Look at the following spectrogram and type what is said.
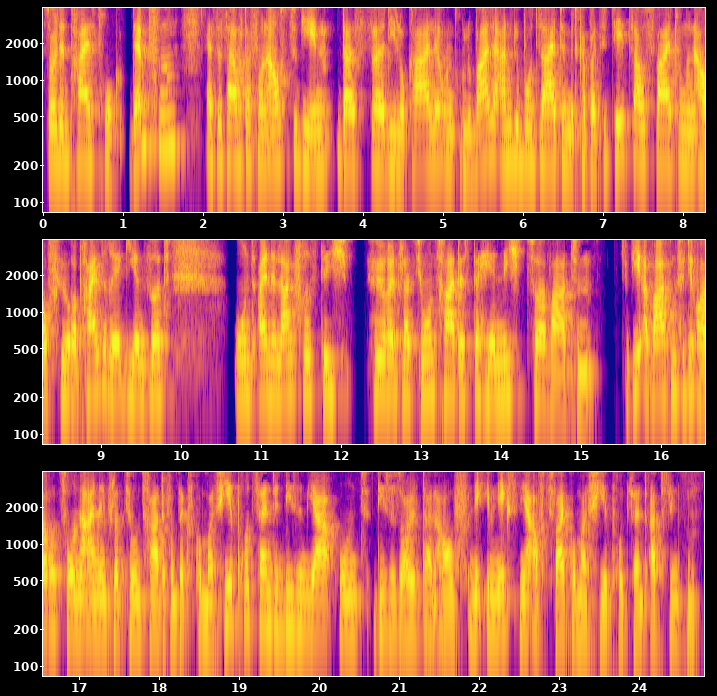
soll den Preisdruck dämpfen. Es ist auch davon auszugehen, dass äh, die lokale und globale Angebotsseite mit Kapazitätsausweitungen auf höhere Preise reagieren wird und eine langfristig höhere Inflationsrate ist daher nicht zu erwarten. Wir erwarten für die Eurozone eine Inflationsrate von 6,4 Prozent in diesem Jahr und diese soll dann auf, im nächsten Jahr auf 2,4 Prozent absinken.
